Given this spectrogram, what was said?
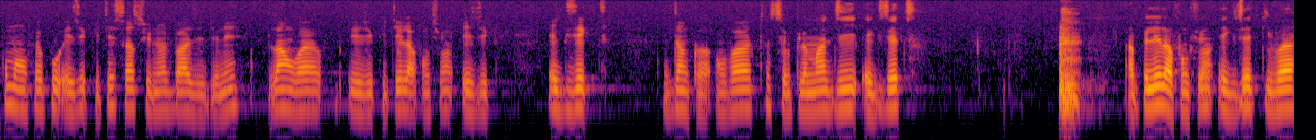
comment on fait pour exécuter ça sur notre base de données? Là, on va exécuter la fonction exec. Donc, on va tout simplement dire exec. Appeler la fonction exec qui va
